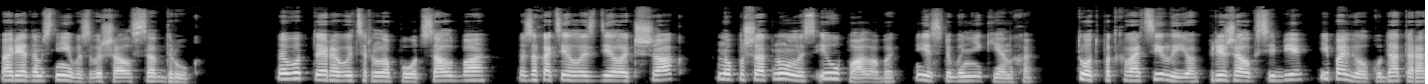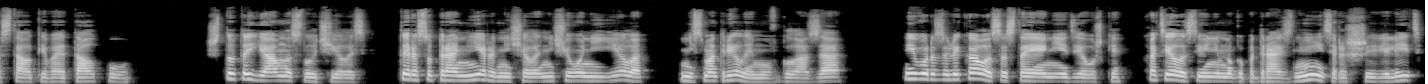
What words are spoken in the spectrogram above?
а рядом с ней возвышался друг. Вот Тера вытерла пот со лба, захотела сделать шаг, но пошатнулась и упала бы, если бы не Кенха. Тот подхватил ее, прижал к себе и повел куда-то, расталкивая толпу. Что-то явно случилось. Тера с утра нервничала, ничего не ела, не смотрела ему в глаза. Его развлекало состояние девушки, Хотелось ее немного подразнить, расшевелить,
